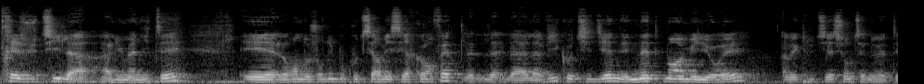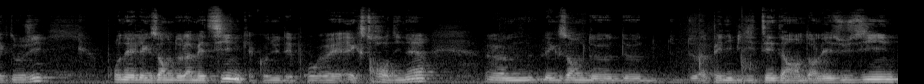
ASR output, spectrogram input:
très utiles à, à l'humanité et elles rendent aujourd'hui beaucoup de services. C'est-à-dire qu'en fait, la, vie quotidienne est nettement améliorée avec l'utilisation de ces nouvelles technologies. Prenez l'exemple de la médecine qui a connu des progrès extraordinaires, euh, l'exemple de, la pénibilité dans, dans les usines,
